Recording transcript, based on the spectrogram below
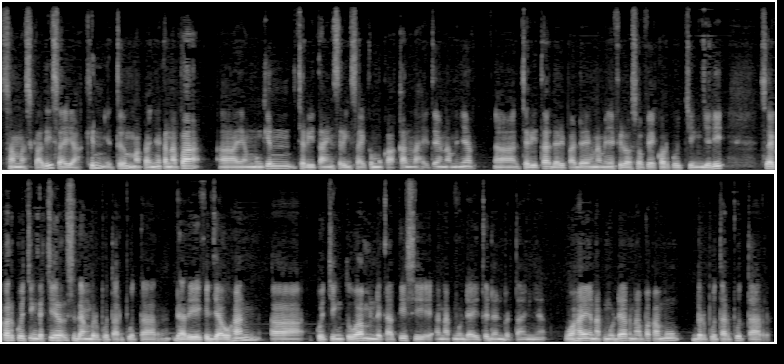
sama sekali saya yakin itu makanya kenapa uh, yang mungkin cerita yang sering saya kemukakan lah itu yang namanya uh, cerita daripada yang namanya filosofi ekor kucing. Jadi seekor kucing kecil sedang berputar-putar. Dari kejauhan, uh, kucing tua mendekati si anak muda itu dan bertanya, "Wahai anak muda, kenapa kamu berputar-putar?"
